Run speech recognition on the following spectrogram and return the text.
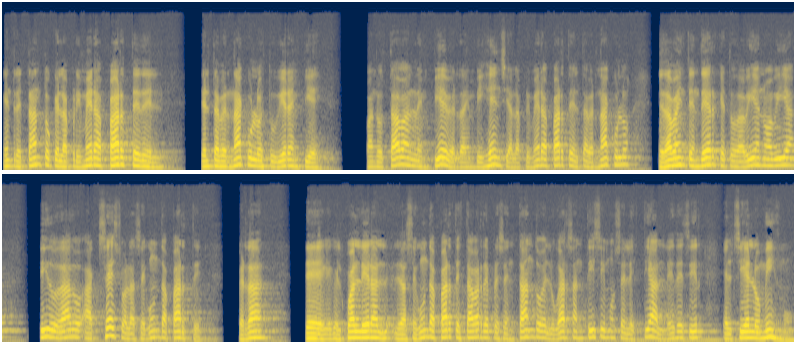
entre tanto que la primera parte del, del tabernáculo estuviera en pie. Cuando estaban en pie, ¿verdad? En vigencia, la primera parte del tabernáculo, se daba a entender que todavía no había sido dado acceso a la segunda parte, ¿verdad? De, el cual era la segunda parte estaba representando el lugar santísimo celestial, es decir, el cielo mismo.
